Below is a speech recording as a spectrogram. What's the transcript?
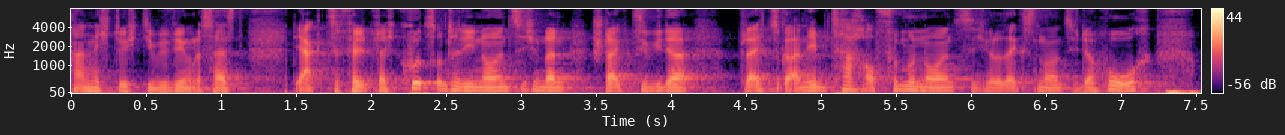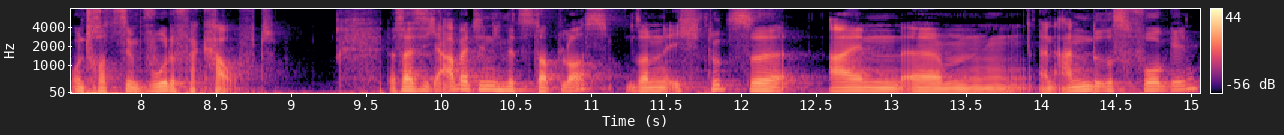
gar nicht durch die Bewegung. Das heißt, die Aktie fällt vielleicht kurz unter die 90 und dann steigt sie wieder, vielleicht sogar an dem Tag auf 95 oder 96 wieder hoch und trotzdem wurde verkauft. Das heißt, ich arbeite nicht mit Stop-Loss, sondern ich nutze ein, ähm, ein anderes Vorgehen.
